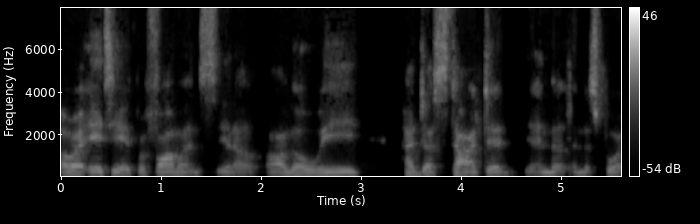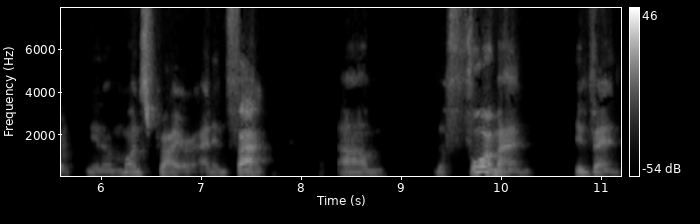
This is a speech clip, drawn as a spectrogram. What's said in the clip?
our 88 performance, you know, although we had just started in the in the sport, you know, months prior, and in fact, um, the four man event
